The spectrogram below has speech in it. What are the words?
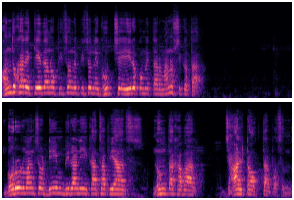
অন্ধকারে কে যেন পিছনে পিছনে ঘুরছে এইরকমের তার মানসিকতা। গরুর মাংস, ডিম, বিরিয়ানি, কাঁচা পেঁয়াজ, নোনতা খাবার, ঝাল, টক তার পছন্দ।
